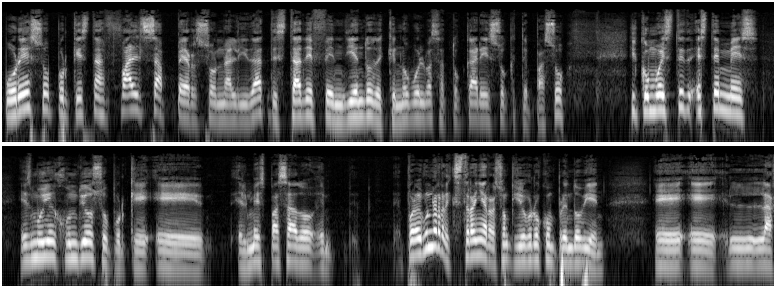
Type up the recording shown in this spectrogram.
Por eso, porque esta falsa personalidad te está defendiendo de que no vuelvas a tocar eso que te pasó. Y como este, este mes es muy enjundioso porque eh, el mes pasado, eh, por alguna extraña razón que yo no comprendo bien, eh, eh, la-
